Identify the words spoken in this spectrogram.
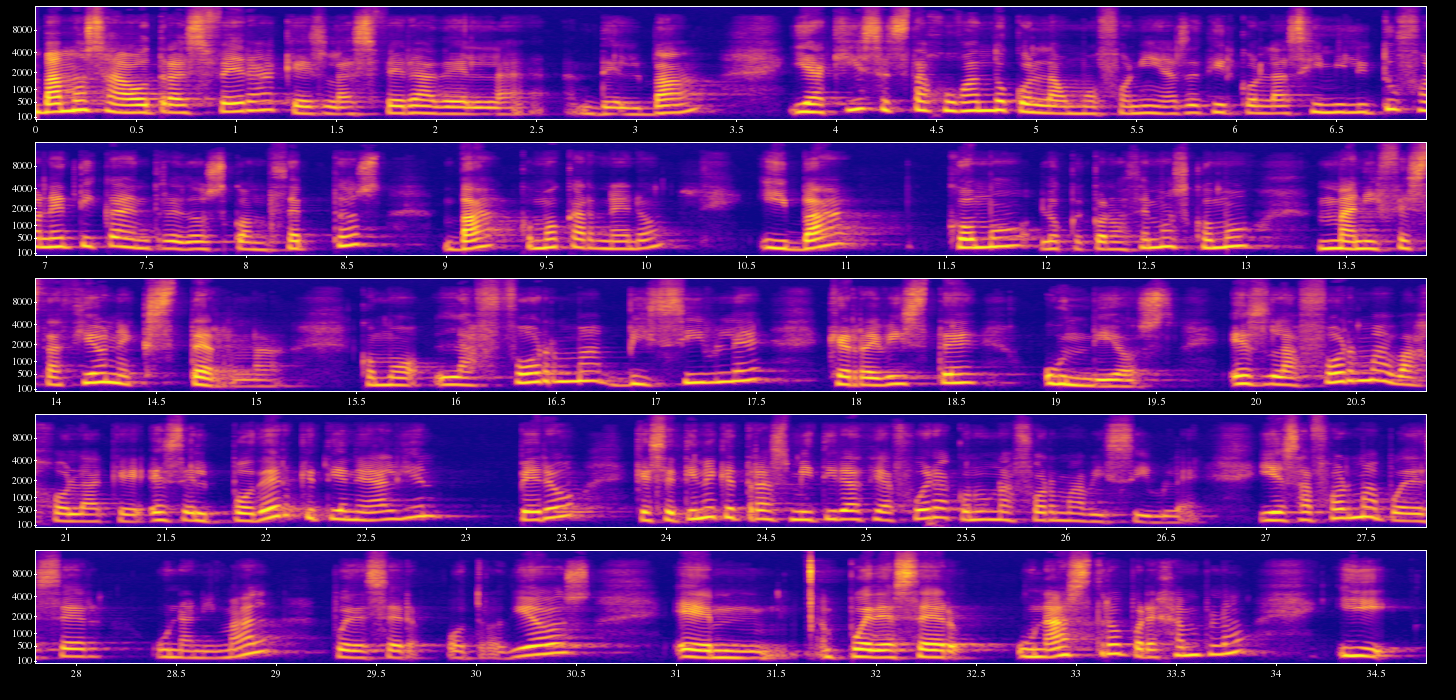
vamos a otra esfera, que es la esfera del, Ba, y aquí se está jugando con la homofonía, es decir, con la similitud fonética entre dos conceptos, va como carnero y va como lo que conocemos como manifestación externa, como la forma visible que reviste un Dios. Es la forma bajo la que es el poder que tiene alguien, pero que se tiene que transmitir hacia afuera con una forma visible. Y esa forma puede ser un animal, puede ser otro Dios, Em, puede ser un astro, por ejemplo, y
